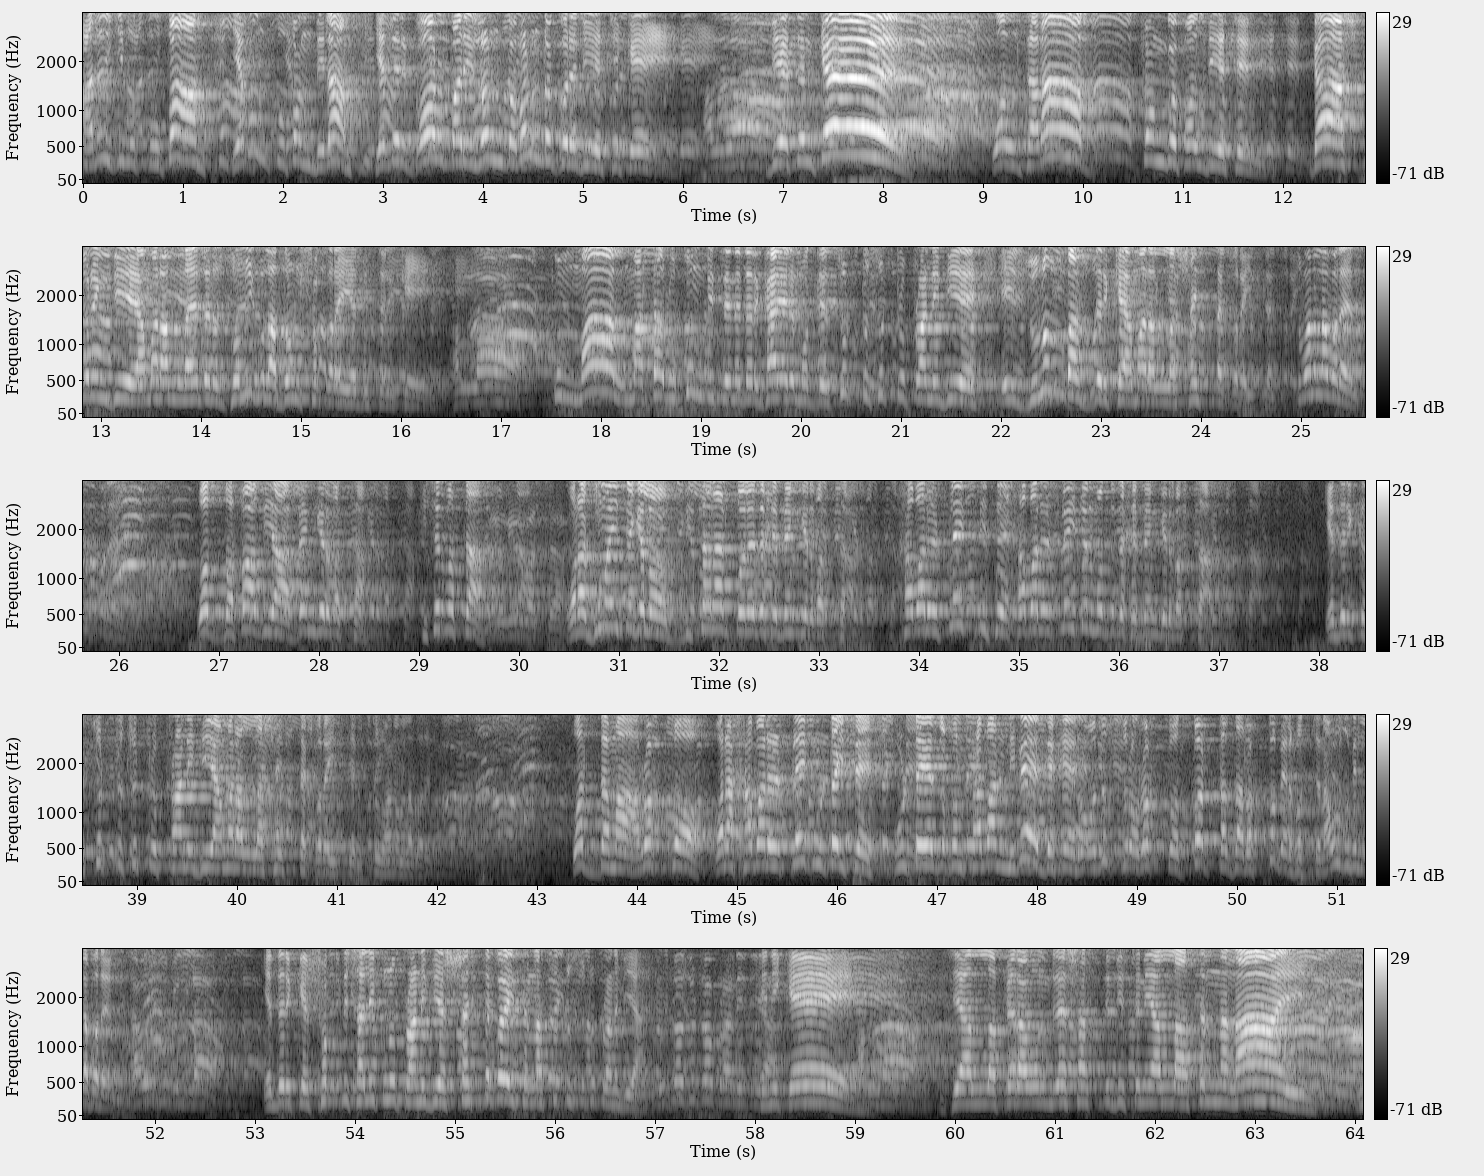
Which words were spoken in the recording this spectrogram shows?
তুফান, এমন তুফান দিলাম, এদের ঘর বাড়ি লন্ড বন্ড করে দিয়েছি কে? দিয়েছেন কে? পঙ্গফল দিয়েছেন। গাছ ফরিং দিয়ে আমার আল্লাহ এদের জমিগুলা ধ্বংস করাইয়া দিছেন কে? হুকুম দিছেন এদের গায়ের মধ্যে ছোট্ট ছোট্ট প্রাণী দিয়ে এই জুলুমবাজদেরকে আমার আল্লাহ শাইস্তা করাইছেন। বলেন। ওরা ঘুমাইতে গেল, বিছানার তলে দেখে খাবারের প্লেট নিছে, খাবারের প্লেটের মধ্যে দেখে ব্যাঙ্গের বাচ্চা। এদেরকে ছোট্ট ছোট্ট প্রাণী দিয়ে আমার আল্লাহ শাইস্তা করাইছেন। সুবহানাল্লাহ বলেন। ওয়াদ্দামা রক্ত। ওরা খাবারের প্লেট উল্টাইছে। উল্টাইয়ে যখন খাবার নিবে দেখে অজস্র রক্ত তরতাজা রক্ত বের হচ্ছে। বলেন। এদেরকে শক্তিশালী কোন প্রাণী দিয়ে শাস্তি করাইছেন না? ছোট ছোট প্রাণী দিয়া? ছোট ছোট প্রাণী দিয়ে। তিনি কে? যে আল্লাহ ফেরাউন রে শাস্তি দিচ্ছেন আল্লাহ আছেন না নাই?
